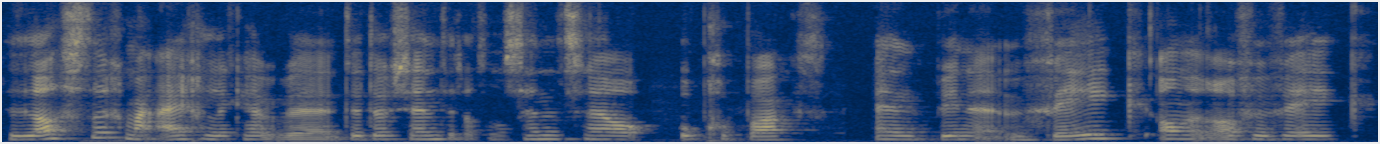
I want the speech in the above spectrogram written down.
lastig, maar eigenlijk hebben de docenten dat ontzettend snel opgepakt. En binnen een week, anderhalve week,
